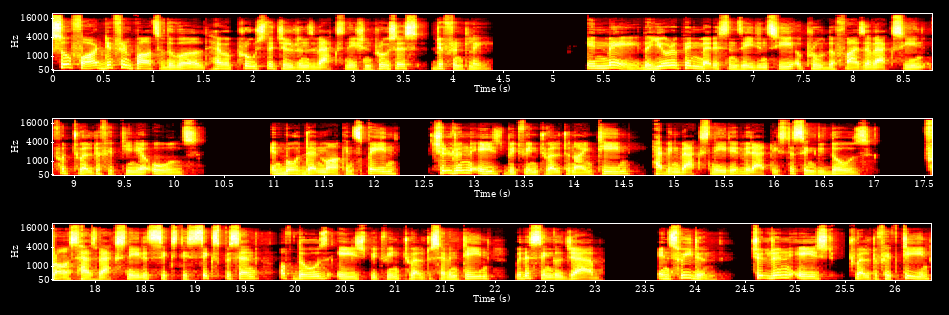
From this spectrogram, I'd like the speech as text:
So far, different parts of the world have approached the children's vaccination process differently. In May, the European Medicines Agency approved the Pfizer vaccine for 12 to 15 year olds. In both Denmark and Spain, children aged between 12 to 19 have been vaccinated with at least a single dose. France has vaccinated 66% of those aged between 12 to 17 with a single jab. In Sweden, children aged 12 to 15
